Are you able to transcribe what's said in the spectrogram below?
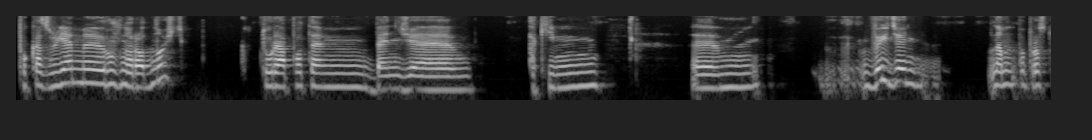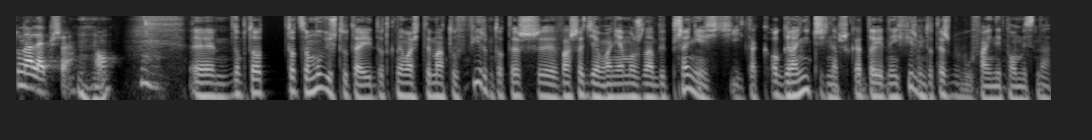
pokazujemy różnorodność, która potem będzie takim wyjdzie nam po prostu na lepsze. Mhm. No to, to, co mówisz tutaj, dotknęłaś tematu firm, to też e, wasze działania można by przenieść i tak ograniczyć na przykład do jednej firmy. To też by był fajny pomysł na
